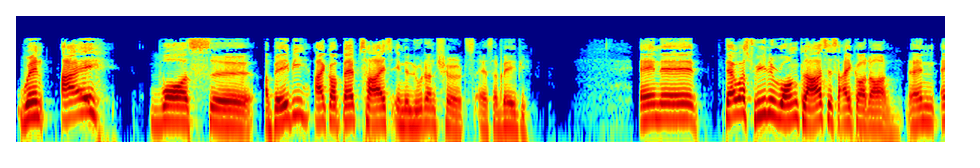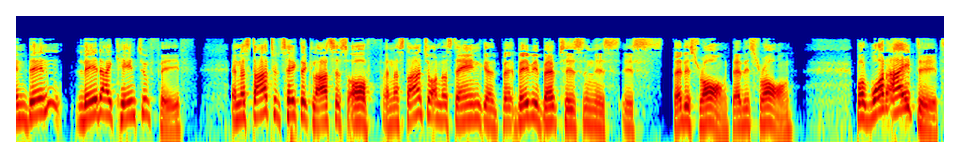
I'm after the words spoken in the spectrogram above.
When I was uh, a baby, I got baptized in the Lutheran church as a baby. And uh, that was really wrong classes I got on. And, and then later I came to faith. And I started to take the classes off. And I started to understand that baby baptism is, is, that is wrong. That is wrong. But what I did,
